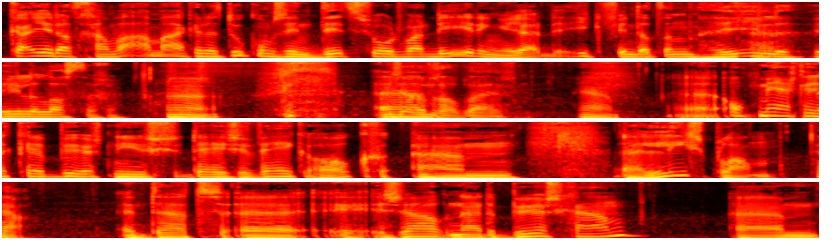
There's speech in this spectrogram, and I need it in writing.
Kan je dat gaan waarmaken in de toekomst in dit soort waarderingen? Ja, ik vind dat een hele, hele lastige. Ja. Zelf wel blijven. Ja. Uh, opmerkelijke beursnieuws deze week ook. Um, uh, leaseplan. Ja. Dat uh, zou naar de beurs gaan. Um,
